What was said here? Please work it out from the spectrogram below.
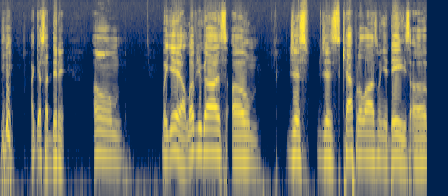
I guess I didn't. Um but yeah, I love you guys. Um just just capitalize on your days. Uh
